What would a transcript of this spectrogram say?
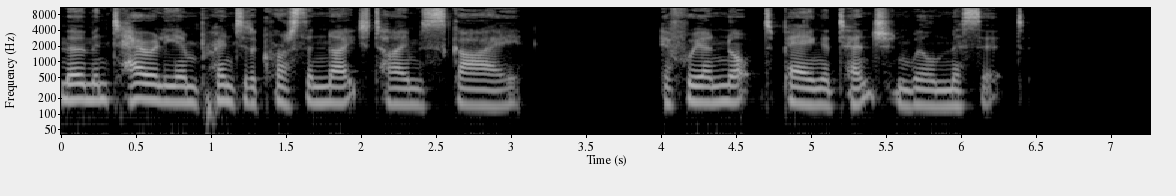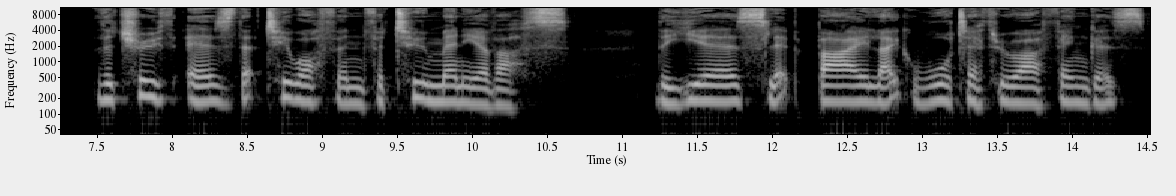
momentarily imprinted across the nighttime sky. If we are not paying attention, we'll miss it. The truth is that too often, for too many of us, the years slip by like water through our fingers.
